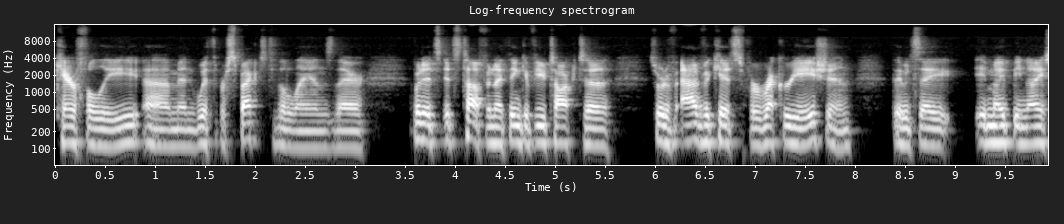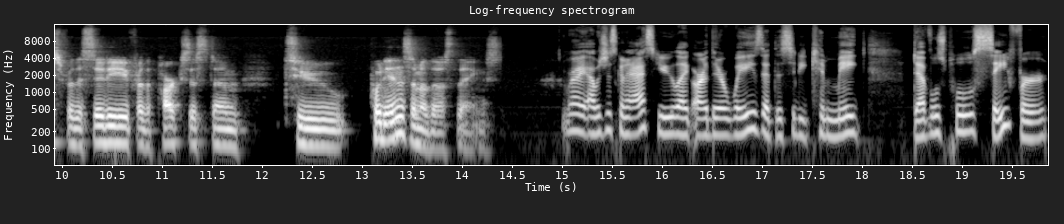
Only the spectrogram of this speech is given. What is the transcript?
carefully um, and with respect to the lands there. But it's, it's tough. And I think if you talk to sort of advocates for recreation, they would say it might be nice for the city, for the park system to put in some of those things. Right. I was just going to ask you like, are there ways that the city can make Devil's Pool safer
